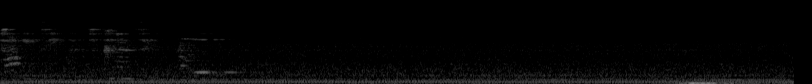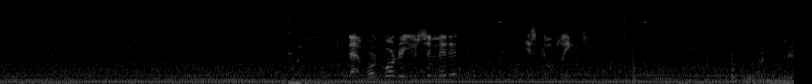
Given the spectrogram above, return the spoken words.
Docking sequence commencing. That work order you submitted is complete. Wanted to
